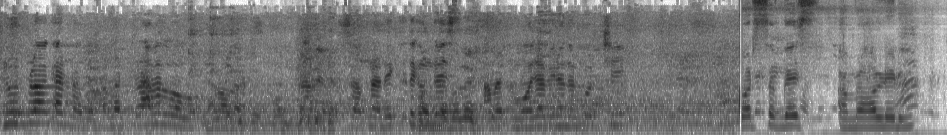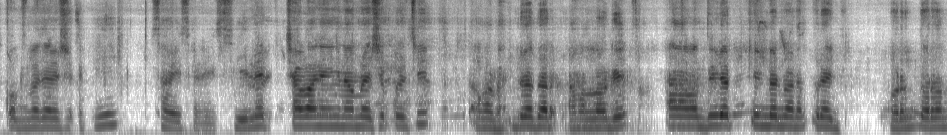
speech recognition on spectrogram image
ফুড ব্লগার না আমরা ট্রাভেল ব্লগার আপনারা দেখতে থাকুন গাইস আমরা একটু মজা বিনোদন করছি। হোয়াটসঅ্যাপ গাইস আমরা অলরেডি কক্সবাজার এসে কি সরি সরি সিলেট ছাবাগাইন আমরা এসে পড়েছি। আমার ভাই ব্রাদার আমার লগে আর আমার দুইটা টিমমেট মানে পুরাই হরণ তরণ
